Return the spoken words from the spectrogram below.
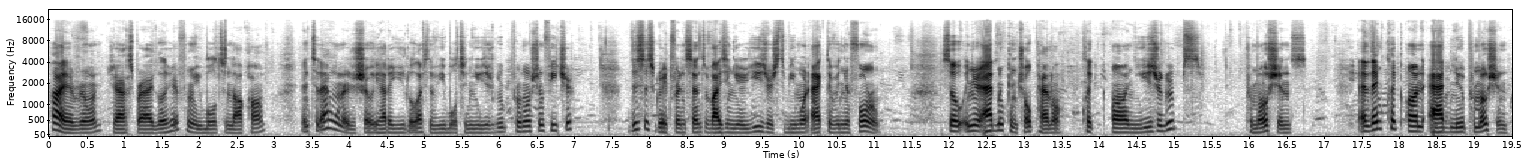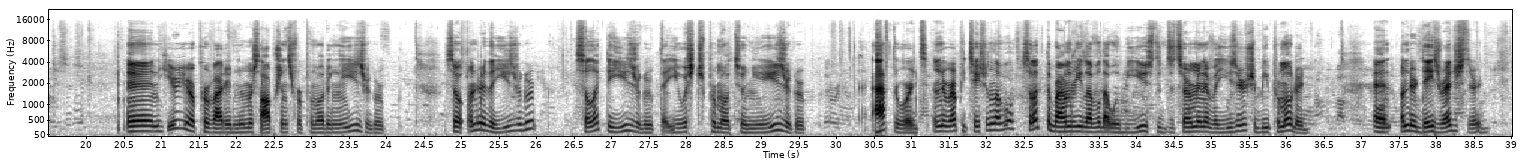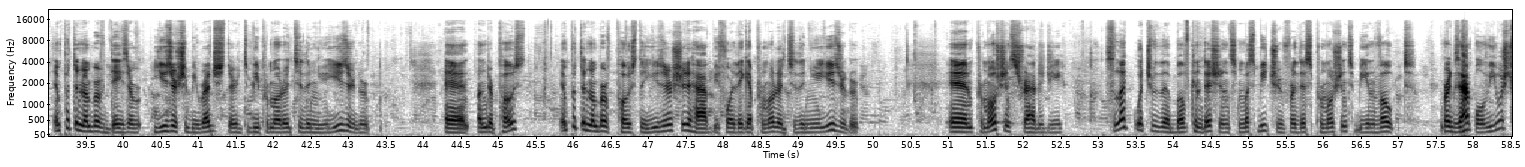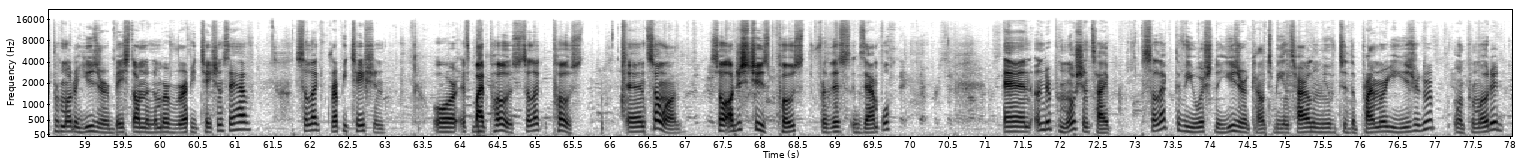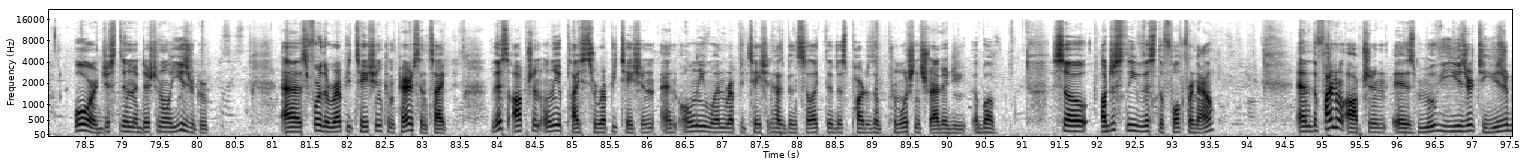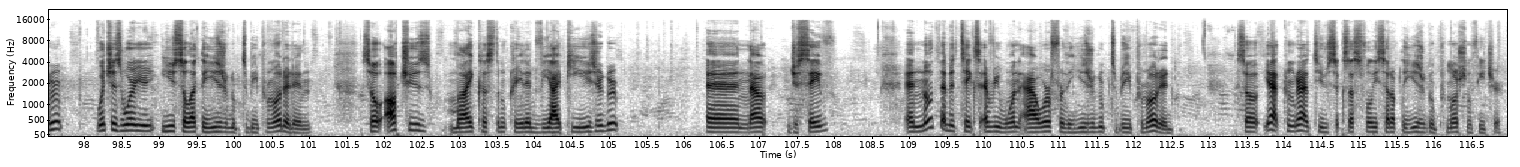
Hi everyone, Jasper Agler here from VBulletin.com and today I wanted to show you how to utilize the VBulletin user group promotion feature. This is great for incentivizing your users to be more active in your forum. So in your admin control panel, click on user groups, promotions, and then click on add new promotion. And here you are provided numerous options for promoting the user group. So under the user group, select the user group that you wish to promote to a new user group. Afterwards, in the reputation level, select the boundary level that will be used to determine if a user should be promoted. And under days registered, input the number of days a user should be registered to be promoted to the new user group. And under post, input the number of posts the user should have before they get promoted to the new user group. In promotion strategy, select which of the above conditions must be true for this promotion to be invoked. For example, if you wish to promote a user based on the number of reputations they have, select reputation. Or if by post, select post, and so on. So I'll just choose post for this example. And under promotion type, select if you wish the user account to be entirely moved to the primary user group when promoted, or just an additional user group. As for the reputation comparison type, this option only applies to reputation and only when reputation has been selected as part of the promotion strategy above. So I'll just leave this default for now. And the final option is move user to user group, which is where you, you select the user group to be promoted in. So I'll choose my custom created VIP user group and now just save. And note that it takes every one hour for the user group to be promoted. So yeah, congrats, you've successfully set up the user group promotion feature.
